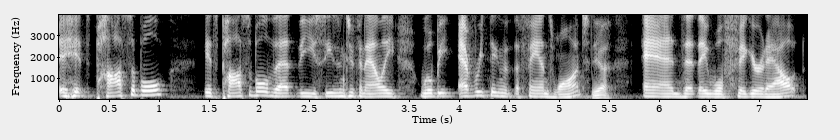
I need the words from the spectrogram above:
it's possible. It's possible that the season two finale will be everything that the fans want. Yeah. and that they will figure it out.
